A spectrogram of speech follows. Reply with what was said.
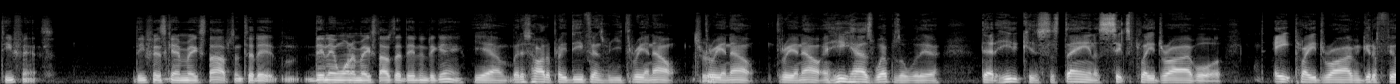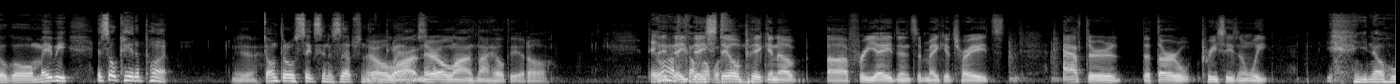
Defense, defense can't make stops until they then they want to make stops at the end of the game. Yeah, but it's hard to play defense when you three and out, True. three and out, three and out, and he has weapons over there that he can sustain a six play drive or eight play drive and get a field goal. Maybe it's okay to punt. Yeah, Don't throw six interceptions. their the O line their O line's not healthy at all. They, They gonna have to they, they still picking up uh, free agents and making trades after the third preseason week. You know who?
